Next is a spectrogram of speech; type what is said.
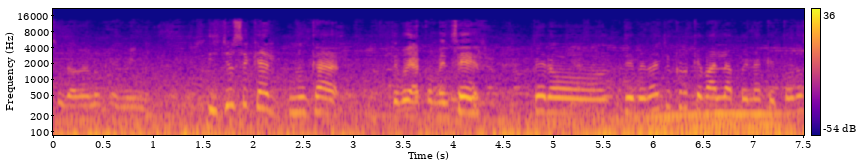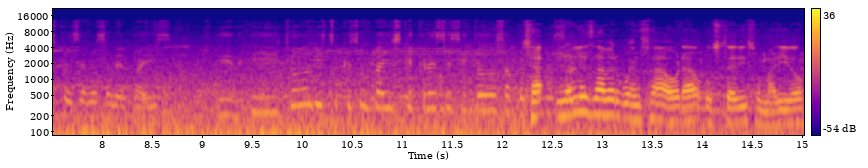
ciudadano genuino. Y yo sé que nunca te voy a convencer, pero de verdad yo creo que vale la pena que todos pensemos en el país. Y, y yo he visto que es un país que crece si todos aportamos. O sea, ¿no les da vergüenza ahora usted y su marido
